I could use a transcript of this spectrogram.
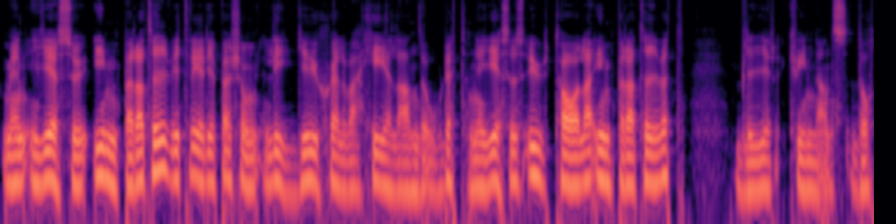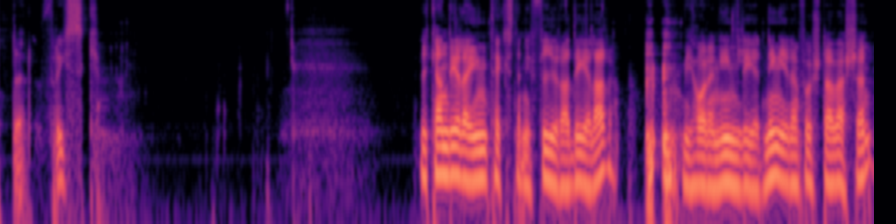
Men i Jesu imperativ i tredje person ligger ju själva helande ordet. När Jesus uttalar imperativet blir kvinnans dotter frisk. Vi kan dela in texten i fyra delar. Vi har en inledning i den första versen.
